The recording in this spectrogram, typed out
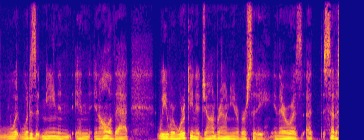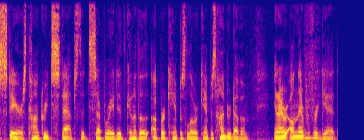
what what does it mean in in in all of that. We were working at John Brown University, and there was a set of stairs, concrete steps that separated kind of the upper campus, lower campus, hundred of them. And I, I'll never forget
